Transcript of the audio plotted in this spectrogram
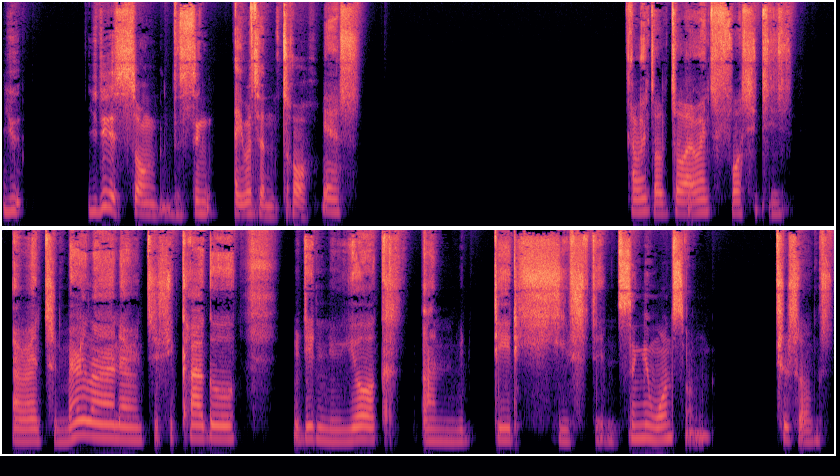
You you did a song, the sing and you went on tour. Yes. I went on tour. I went to four cities. I went to Maryland. I went to Chicago. We did New York and we did Houston. Singing one song. Two songs.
